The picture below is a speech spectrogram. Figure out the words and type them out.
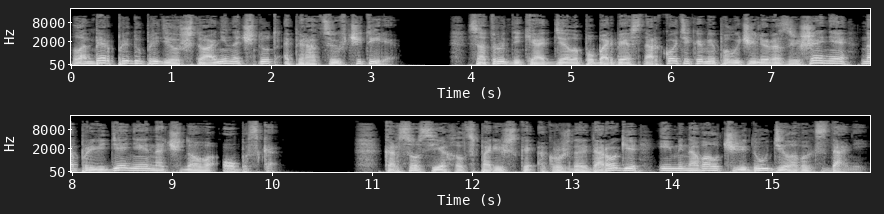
Ламбер предупредил, что они начнут операцию в четыре. Сотрудники отдела по борьбе с наркотиками получили разрешение на проведение ночного обыска. Корсо съехал с парижской окружной дороги и миновал череду деловых зданий.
